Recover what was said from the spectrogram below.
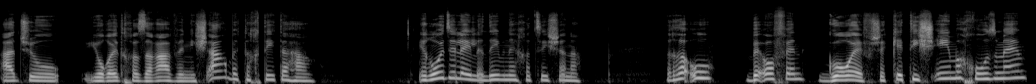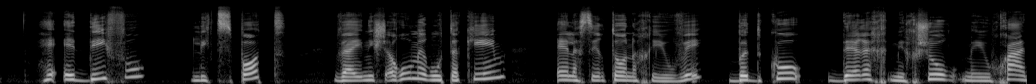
עד שהוא יורד חזרה ונשאר בתחתית ההר. הראו את זה לילדים בני חצי שנה. ראו באופן גורף שכ-90% מהם העדיפו לצפות ונשארו מרותקים אל הסרטון החיובי, בדקו דרך מכשור מיוחד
